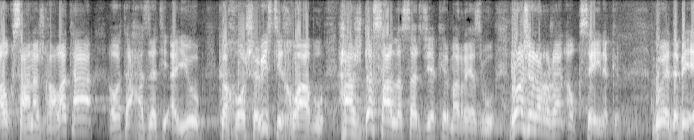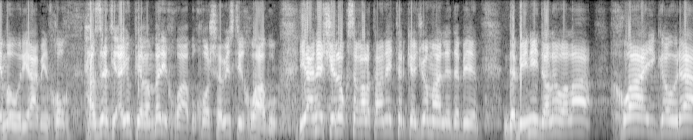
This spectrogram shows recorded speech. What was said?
ئەو قسانەش غڵەتە ئەوە تا حەزرەتی ئەیوب کە خۆشەویستی خوا بوو هەشدە ساڵ لەسەر جێکرمە ڕێز بوو و ڕۆژە لە ڕۆژان ئەو قسەی نەکرد بۆیە دەبێ ئێمە وریابین خۆ حەزەتی ئەو پێغمبەری خوابوو خۆشەویستی خوابوو یانێکی لەو قسە غەڵەتانەی ترکە جۆمان لێ دەبێ دەبینی دەڵێ وڵا خوای گەورە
